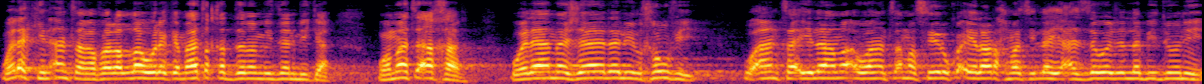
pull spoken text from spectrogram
ولكن أنت غفر الله لك ما تقدم من ذنبك وما تأخر ولا مجال للخوف وأنت, إلى وأنت مصيرك إلى رحمة الله عز وجل بدون,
